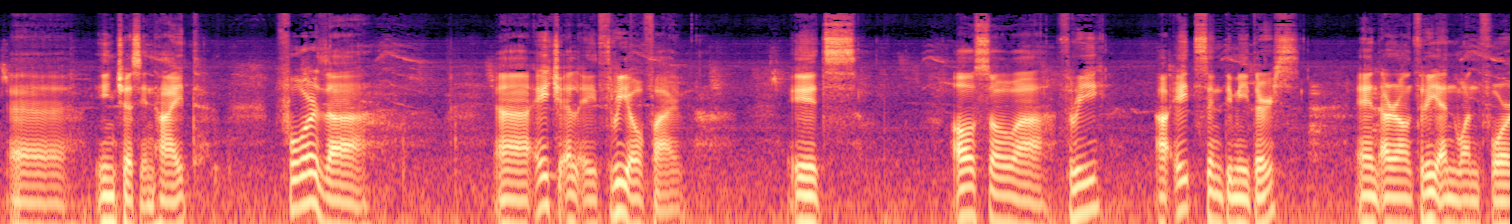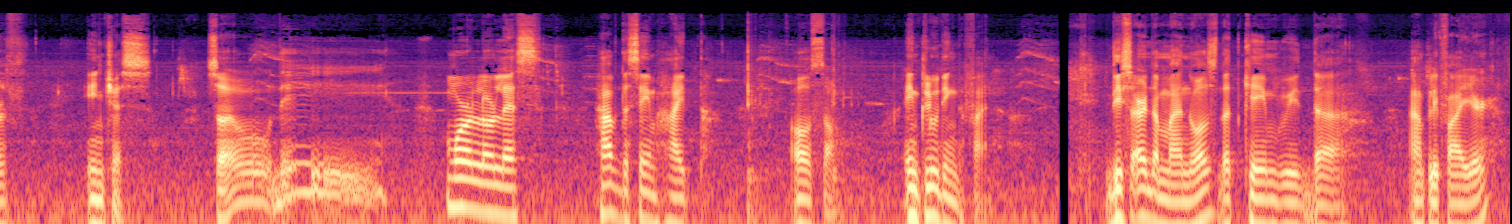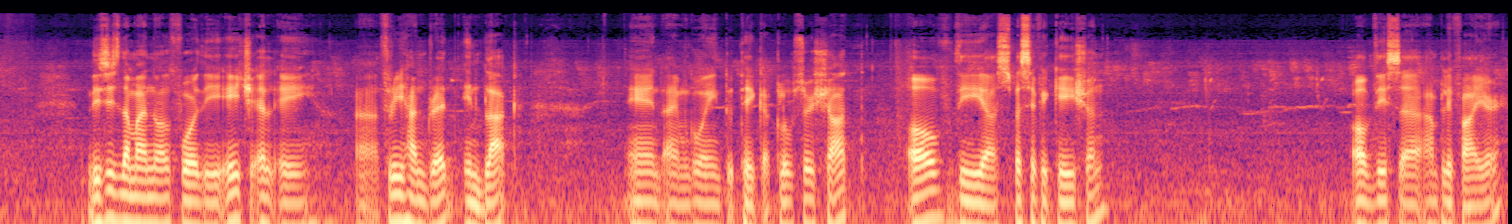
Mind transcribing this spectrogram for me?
uh, inches in height. For the uh, HLA 305 it's also uh, three uh, eight centimeters and around three and one fourth inches. So they more or less have the same height also including the fan. These are the manuals that came with the amplifier. This is the manual for the HLA uh, 300 in black. And I'm going to take a closer shot of the uh, specification of this uh, amplifier.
